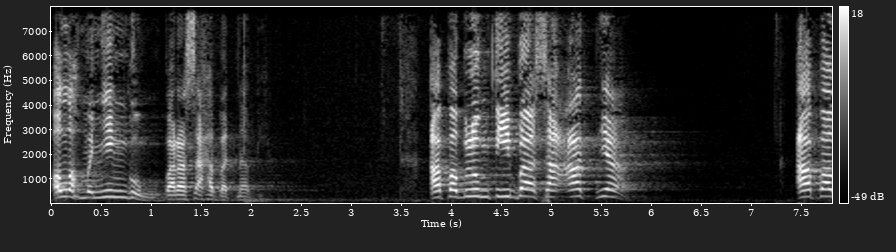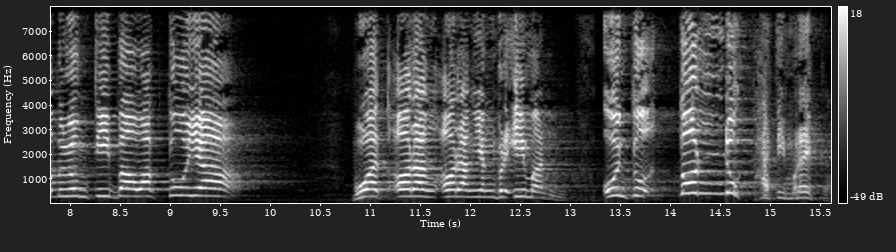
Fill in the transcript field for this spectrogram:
Allah menyinggung para sahabat Nabi apa belum tiba saatnya apa belum tiba waktunya buat orang-orang yang beriman untuk tunduk hati mereka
